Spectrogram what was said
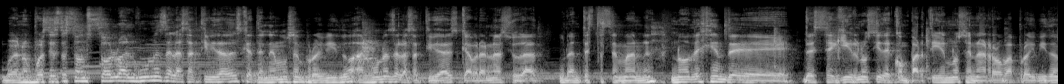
Bueno, pues estas son solo algunas de las actividades que tenemos en Prohibido, algunas de las actividades que habrá en la ciudad durante esta semana. No dejen de, de seguirnos y de compartirnos en arroba prohibido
